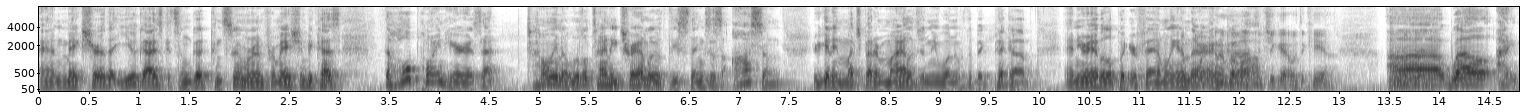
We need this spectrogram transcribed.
and make sure that you guys get some good consumer information because the whole point here is that towing a little tiny trailer with these things is awesome. You're getting much better mileage than you would with a big pickup, and you're able to put your family in there What and of go off. did you get with the Kia? Uh, well, I,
